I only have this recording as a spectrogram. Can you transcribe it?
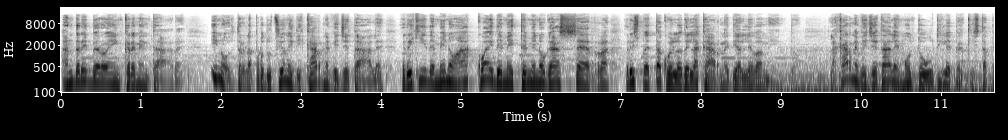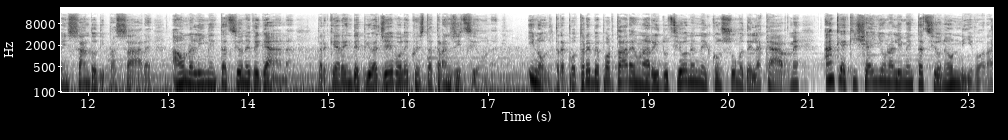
andrebbero a incrementare. Inoltre la produzione di carne vegetale richiede meno acqua ed emette meno gas serra rispetto a quello della carne di allevamento. La carne vegetale è molto utile per chi sta pensando di passare a un'alimentazione vegana perché rende più agevole questa transizione. Inoltre potrebbe portare a una riduzione nel consumo della carne anche a chi sceglie un'alimentazione onnivora.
